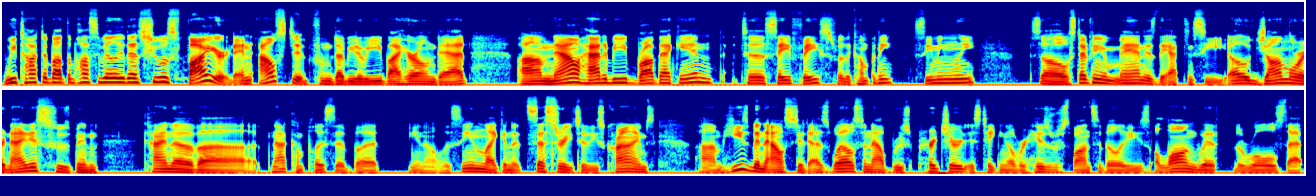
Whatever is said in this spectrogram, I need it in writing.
we talked about the possibility that she was fired and ousted from WWE by her own dad, um, now had to be brought back in to save face for the company, seemingly. So Stephanie McMahon is the acting CEO. John Laurinaitis, who's been kind of uh, not complicit, but you know, seen like an accessory to these crimes. Um, he's been ousted as well, so now Bruce Pritchard is taking over his responsibilities along with the roles that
